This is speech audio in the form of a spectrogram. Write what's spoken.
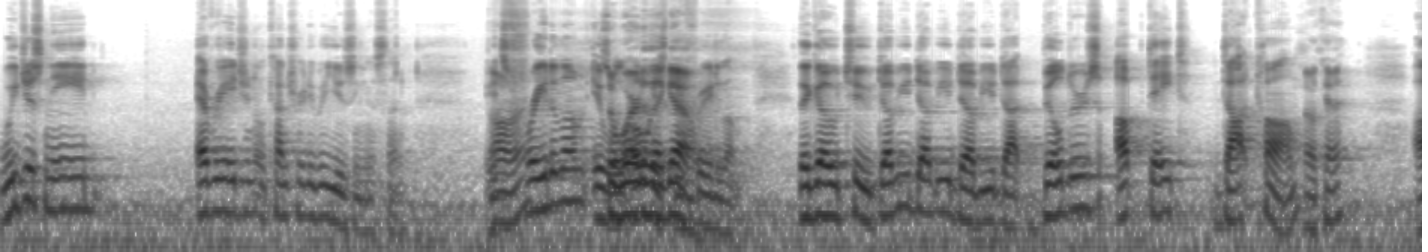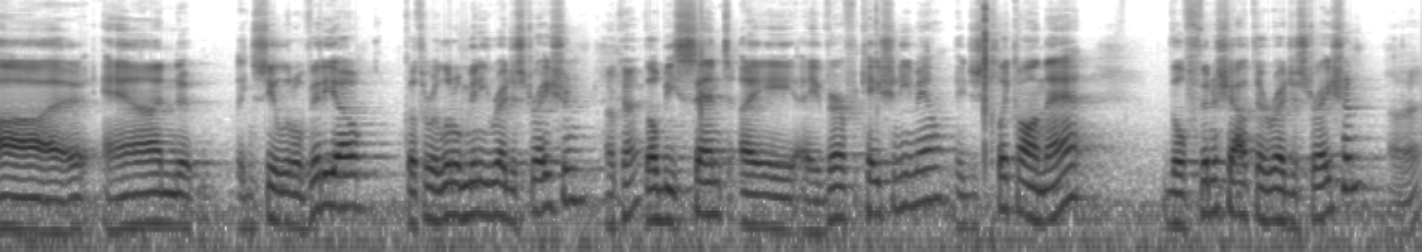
We just need every agent in the country to be using this thing. It's right. free to them. It So will where do they go? be free to them. They go to www.buildersupdate.com Okay. uh, and they can see a little video, go through a little mini registration. Okay. They'll be sent a, a verification email. They just click on that. They'll finish out their registration. All right.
